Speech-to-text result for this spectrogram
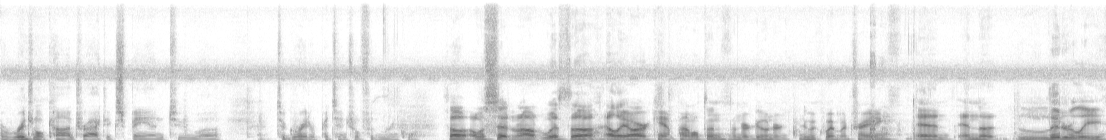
original contract expand to uh, to greater potential for the Marine Corps. So I was sitting out with uh, LAR at Camp Pendleton, and they're doing their new equipment training, and and the literally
